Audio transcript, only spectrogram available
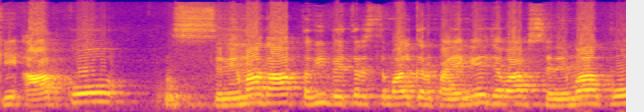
कि आपको सिनेमा का आप तभी बेहतर इस्तेमाल कर पाएँगे जब आप सिनेमा को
